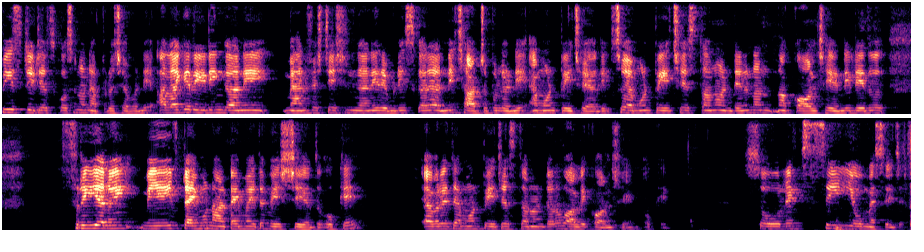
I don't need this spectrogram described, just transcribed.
fee details కోసం నన్ను అప్రోచ్ అవ్వండి. అలాగే రీడింగ్ కానీ మేనిఫెస్టేషన్ కానీ రెమెడీస్ కానీ అన్నీ ఛార్జబుల్ అండి. అమౌంట్ పే చేయాలి. సో అమౌంట్ పే చేస్తాను అంటేనే నన్ను నాకు కాల్ చేయండి. లేదు ఫ్రీ అని మీ టైము నా టైం అయితే వేస్ట్ చేయొద్దు. ఓకే ఎవరైతే అమౌంట్ పే చేస్తాను అంటారో వాళ్ళే కాల్ చేయండి. Okay so let's see your messages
